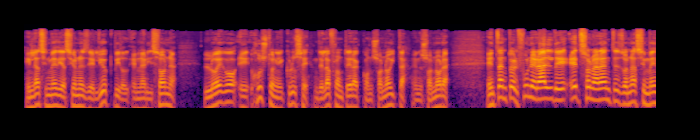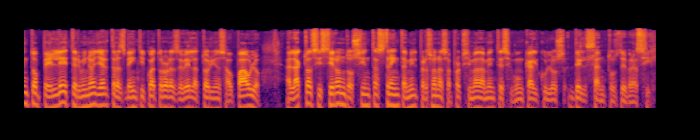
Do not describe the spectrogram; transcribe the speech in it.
en las inmediaciones de Lukeville, en Arizona luego eh, justo en el cruce de la frontera con Sonoita, en Sonora. En tanto, el funeral de Edson Arantes do Nascimento Pelé terminó ayer tras 24 horas de velatorio en Sao Paulo. Al acto asistieron 230 mil personas aproximadamente, según cálculos del Santos de Brasil.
